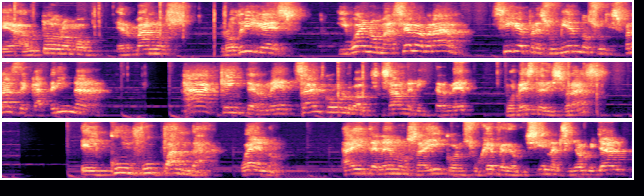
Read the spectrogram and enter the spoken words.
eh, Autódromo Hermanos Rodríguez. Y bueno, Marcelo Ebrard sigue presumiendo su disfraz de Catrina. Ah, qué internet. ¿Saben cómo lo bautizaron en internet por este disfraz? El Kung Fu Panda. Bueno, ahí tenemos ahí con su jefe de oficina, el señor Millán,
